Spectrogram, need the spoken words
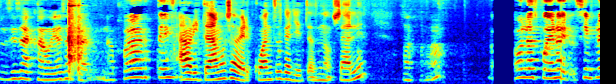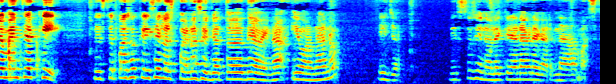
Entonces acá voy a sacar una parte. Ahorita vamos a ver cuántas galletas nos salen. Ajá. o las pueden hacer simplemente aquí. Este paso que hice las pueden hacer ya todas de avena y banano y ya. Listo, si no le quieren agregar nada más.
